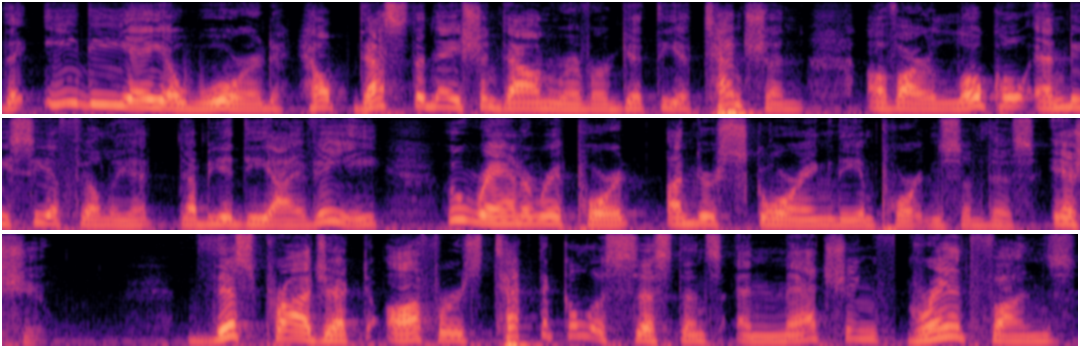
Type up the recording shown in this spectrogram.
The EDA award helped Destination Downriver get the attention of our local NBC affiliate, WDIV, who ran a report underscoring the importance of this issue. This project offers technical assistance and matching grant funds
